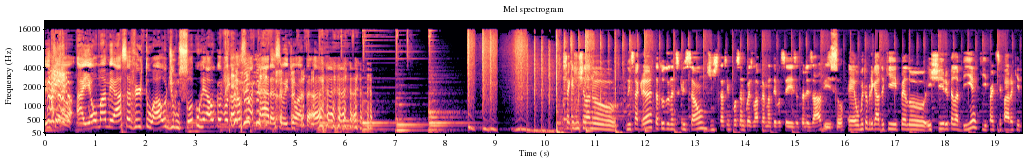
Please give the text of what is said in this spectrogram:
Então, aí é uma ameaça virtual de um soco real que eu vou dar na sua cara, seu idiota. Segue a gente lá no, no Instagram, tá tudo na descrição. A gente tá sempre postando coisa lá pra manter vocês atualizados. Isso. É, muito obrigado aqui pelo Ishiro e pela Bia, que participaram aqui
